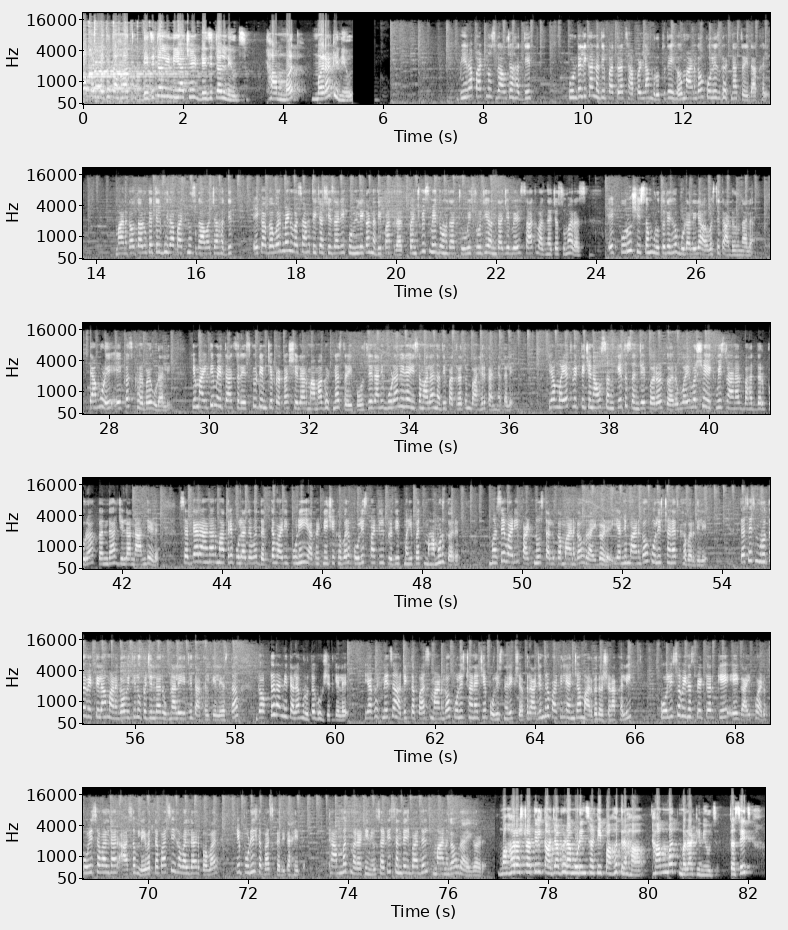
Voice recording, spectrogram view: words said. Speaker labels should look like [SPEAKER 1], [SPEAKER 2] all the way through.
[SPEAKER 1] आपण बघूत आहात डिजिटल इंडियाचे डिजिटल न्यूज. ठाम मत मराठी न्यूज.
[SPEAKER 2] भिरापाटणूस गावच्या हद्दीत कुंडलिका नदीपात्रात सापडला मृतदेह माणगाव पोलीस घटनास्थळी दाखल. माणगाव तालुक्यातील भिरापाटणूस गावाच्या हद्दीत एका गव्हर्नमेंट वसाहतीच्या शेजारी कुंडलिका नदीपात्रात पंचवीस मे दोन हजार चोवीस रोजी अंदाजे वेळ सात वाजण्याच्या सुमारास एक पुरुष इसम मृतदेह बुडालेल्या अवस्थेत आढळून आला. त्यामुळे एकच खळबळ उडाली. ही माहिती मिळताच रेस्क्यू टीमचे प्रकाश शेलार मामा घटनास्थळी पोहोचलेत आणि बुडालेल्या इसमाला नदीपात्रातून बाहेर काढण्यात आले. या मयत व्यक्तीचे नाव संकेत संजय परळकर वयवर्ष एकवीस राहणार बहादरपुरा कंधार जिल्हा नांदेड. सध्या राहणार म्हात्रे पुलाजवळ दत्तवाडी पुणे. या घटनेची खबर पोलीस पाटील प्रदीप महिपत महामुणकर मसेवाडी पाटणूस तालुका माणगाव रायगड यांनी माणगाव पोलीस ठाण्यात खबर दिली. तसेच मृत व्यक्तीला माणगाव येथील उपजिल्हा रुग्णालय येथे दाखल केले असता डॉक्टरांनी त्याला मृत घोषित केलंय. या घटनेचा अधिक तपास माणगाव पोलीस ठाण्याचे पोलीस निरीक्षक राजेंद्र पाटील यांच्या मार्गदर्शनाखाली. Police sub inspector K A Gaikwad police havaldar Aswale व तपासी हवालदार पवार हे पुढील तपास करीत आहेत. ठाममत मराठी न्यूजसाठी संदेश बादल माणगाव रायगड.
[SPEAKER 1] महाराष्ट्रातील ताज्या घडामोडींसाठी पाहत रहा. ठाममत मराठी न्यूज. तसेच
